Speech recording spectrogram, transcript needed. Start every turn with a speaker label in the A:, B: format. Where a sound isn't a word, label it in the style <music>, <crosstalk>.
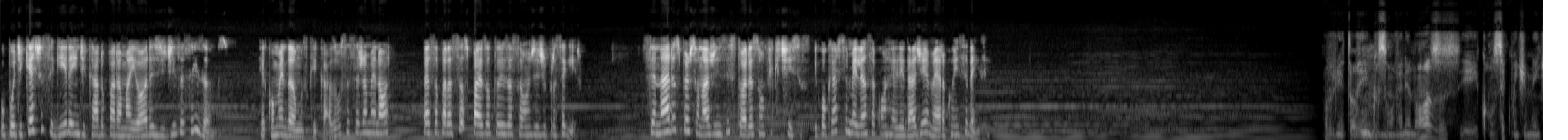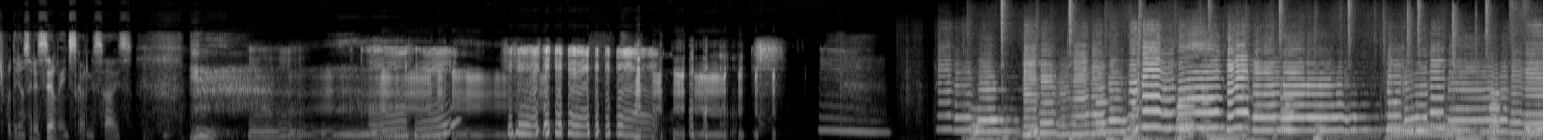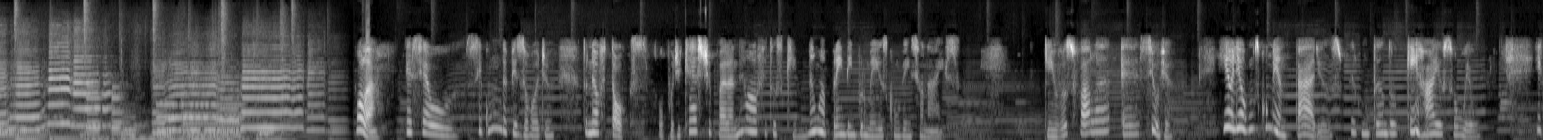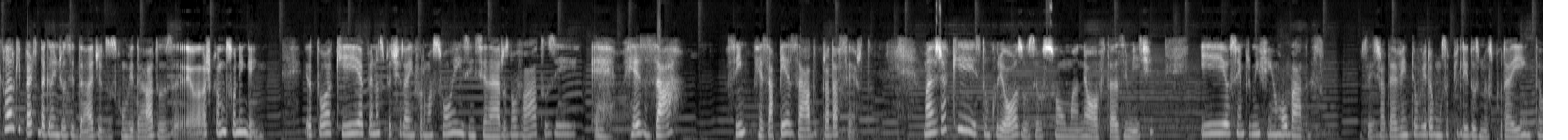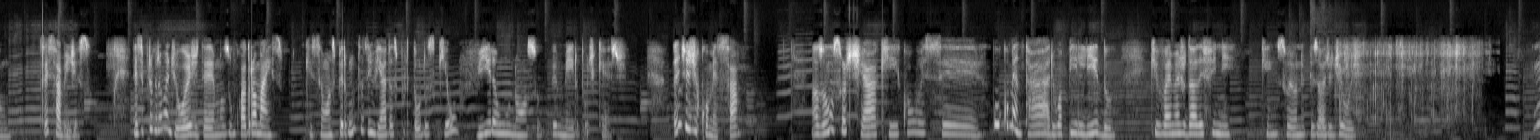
A: O podcast a seguir é indicado para maiores de 16 anos. Recomendamos que, caso você seja menor, peça para seus pais autorização antes de prosseguir. Cenários, personagens e histórias são fictícios e qualquer semelhança com a realidade é mera coincidência.
B: Ornitorrincos são venenosos e, consequentemente, poderiam ser excelentes carniçais.
A: Olá, esse é o segundo episódio do Neof Talks, o podcast para neófitos que não aprendem por meios convencionais. Quem vos fala é Silvia. E eu li alguns comentários perguntando quem raio sou eu. E claro que perto da grandiosidade dos convidados, eu acho que eu não sou ninguém. Eu tô aqui apenas para tirar informações, ensinar os novatos e é rezar, sim, rezar pesado para dar certo. Mas já que estão curiosos, eu sou uma neófita azimite e eu sempre me enfio em roubadas. Vocês já devem ter ouvido alguns apelidos meus por aí, então vocês sabem disso. Nesse programa de hoje teremos um quadro a mais, que são as perguntas enviadas por todos que ouviram o nosso primeiro podcast. Antes de começar, nós vamos sortear aqui qual vai ser o comentário, o apelido que vai me ajudar a definir quem sou eu no episódio de hoje.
